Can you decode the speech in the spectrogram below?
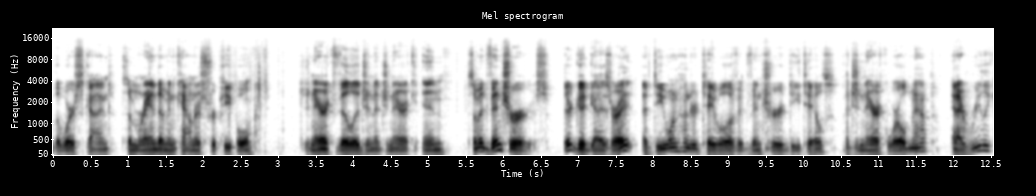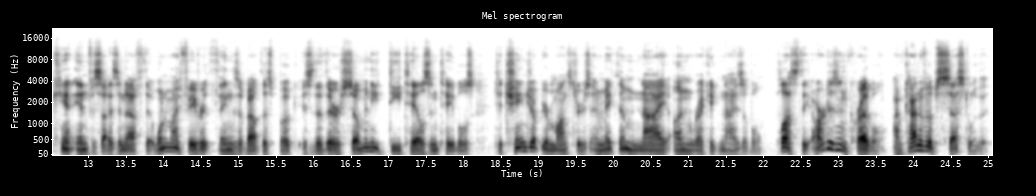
the worst kind. Some random encounters for people, generic village and a generic inn. Some adventurers. They're good guys, right? A D100 table of adventurer details, a generic world map, and I really can't emphasize enough that one of my favorite things about this book is that there are so many details and tables to change up your monsters and make them nigh unrecognizable. Plus, the art is incredible. I'm kind of obsessed with it.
